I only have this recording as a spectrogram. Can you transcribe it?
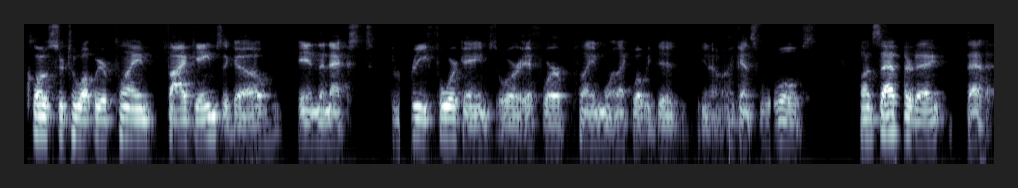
closer to what we were playing five games ago in the next three four games or if we're playing more like what we did you know against wolves on saturday that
